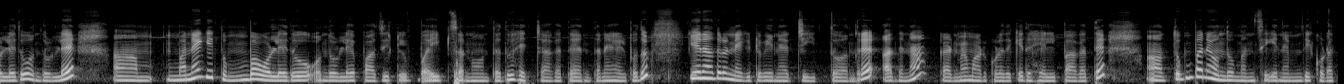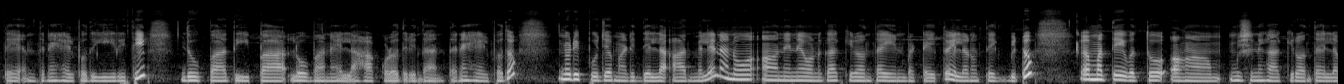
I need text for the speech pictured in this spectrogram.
ಒಳ್ಳೆಯದು ಒಂದೊಳ್ಳೆ ಮನೆಗೆ ತುಂಬ ಒಳ್ಳೆಯದು ಒಂದೊಳ್ಳೆ ಪಾಸಿಟಿವ್ ವೈಬ್ಸ್ ಅನ್ನುವಂಥದ್ದು ಹೆಚ್ಚಾಗುತ್ತೆ ಅಂತಲೇ ಹೇಳ್ಬೋದು. ಏನಾದರೂ ನೆಗೆಟಿವ್ ಎನರ್ಜಿ ಇತ್ತು ಅಂದರೆ ಅದನ್ನು ಕಡಿಮೆ ಮಾಡ್ಕೊಳ್ಳೋದಕ್ಕೆ ಇದು ಹೆಲ್ಪ್ ಆಗುತ್ತೆ. ತುಂಬಾ ಒಂದು ಮನಸ್ಸಿಗೆ ನೆಮ್ಮದಿ ಕೊಡುತ್ತೆ ಅಂತಲೇ ಹೇಳ್ಬೋದು. ಈ ರೀತಿ ಧೂಪ, ದೀಪ ಲೋಬಾನ ಎಲ್ಲ ಹಾಕ್ಕೊಳ್ಳೋದ್ರಿಂದ ಅಂತಲೇ ಹೇಳ್ಬೋದು. ನೋಡಿ, ಪೂಜೆ ಮಾಡಿದ್ದೆಲ್ಲ ಆದಮೇಲೆ ನಾನು ನೆನೆ ಒಣಗಾಕಿರೋಂಥ ಏನು ಬಟ್ಟೆ ಇತ್ತು ಎಲ್ಲನೂ ತೆಗೆದ್ಬಿಟ್ಟು ಮತ್ತು ಇವತ್ತು ಮಿಷಿನಿಗೆ ಹಾಕಿರೋಂಥ ಎಲ್ಲ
